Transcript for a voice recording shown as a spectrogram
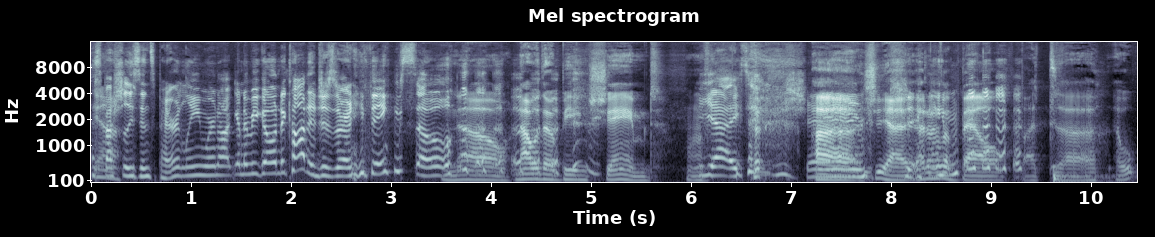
Yeah. especially since apparently we're not going to be going to cottages or anything. So no, not without being shamed. Yeah, exactly. Shame. Uh, yeah, I don't have a bell, but uh, oh,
